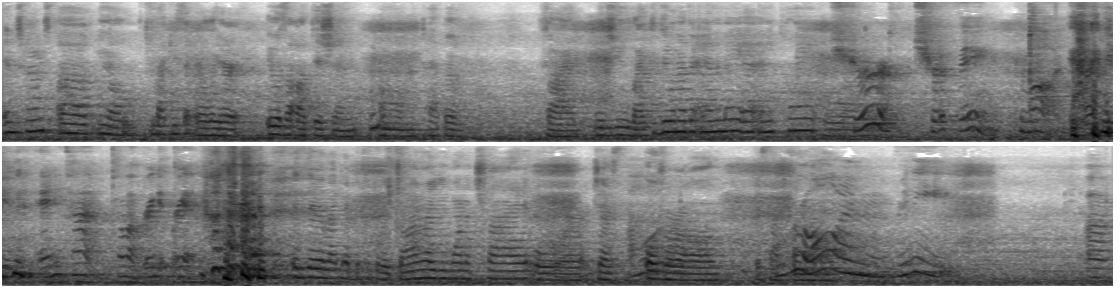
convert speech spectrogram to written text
in terms of, you know, like you said earlier, it was an audition um, type of vibe. Would you like to do another anime at any point? or- Sure, sure thing. Come on. I mean, anytime. Come on, bring it, bring it. Is there like a particular genre you want to try, or just Oh. overall, just Overall? I'm really um,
